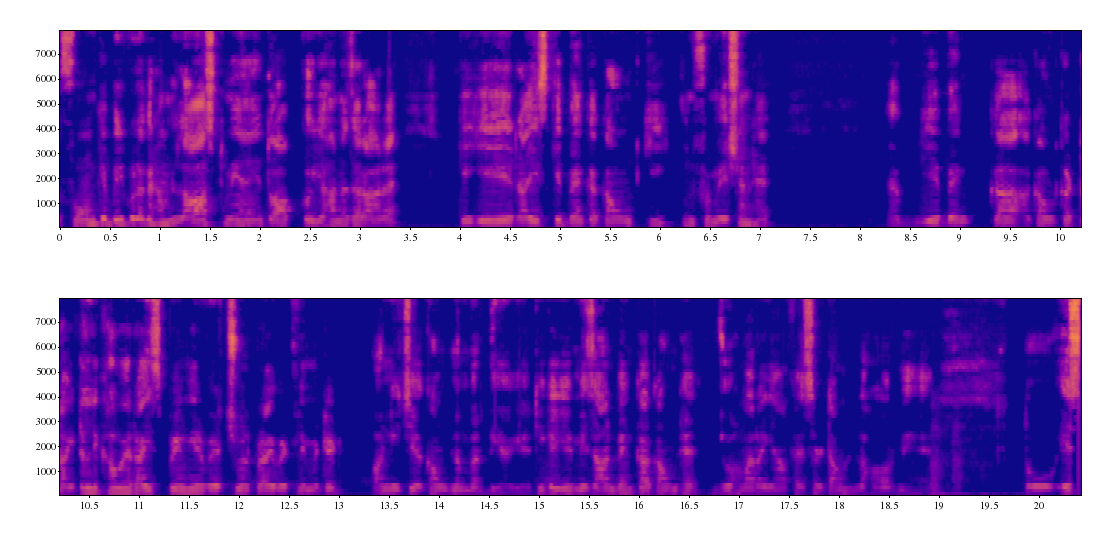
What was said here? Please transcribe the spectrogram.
तो फॉर्म के बिल्कुल अगर हम लास्ट में आए तो आपको यहाँ नज़र आ रहा है कि ये राइस के बैंक अकाउंट की इंफॉर्मेशन है। अब ये बैंक का अकाउंट का टाइटल लिखा हुआ है Rise premier virtual private limited और नीचे अकाउंट नंबर दिया गया है। ठीक है? ये मिज़ान बैंक का अकाउंट है, जो हमारा यहाँ फैसल टाउन लाहौर में है। तो इस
